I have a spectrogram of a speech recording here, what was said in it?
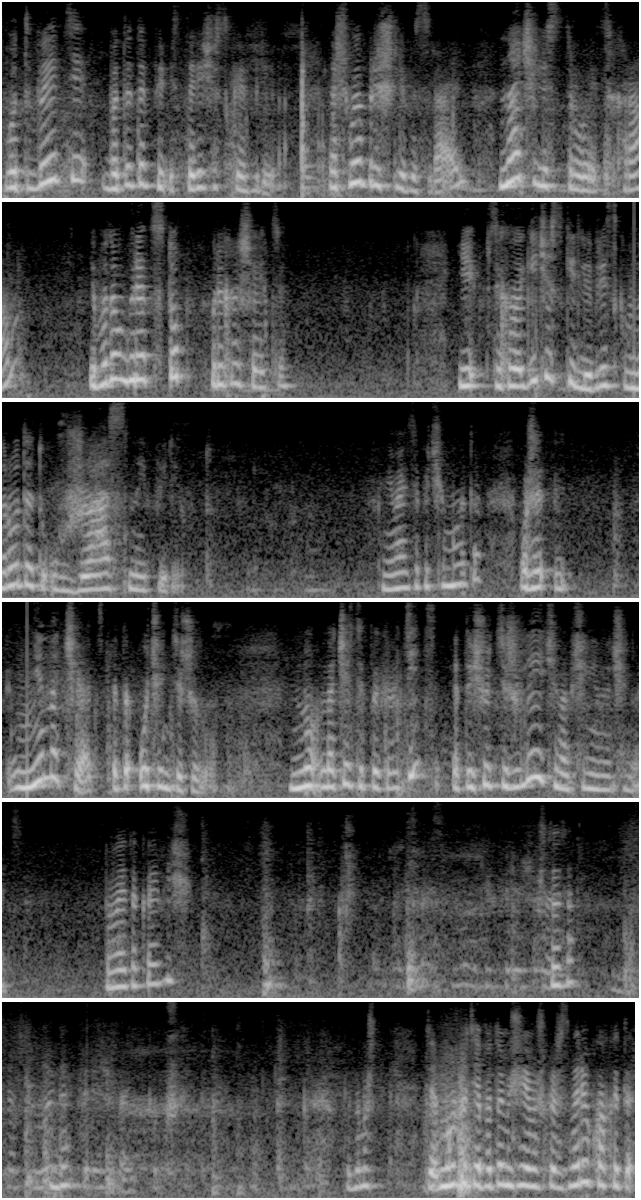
вот в эти, вот это историческое время. Значит, мы пришли в Израиль, начали строить храм, и потом говорят, стоп, прекращайте. И психологически для еврейского народа это ужасный период. Понимаете, почему это? Уже не начать, это очень тяжело. Но начать и прекратить, это еще тяжелее, чем вообще не начинать. Бывает такая вещь? Что это? Да. Потому что, может быть, я потом еще немножко рассмотрю, как это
